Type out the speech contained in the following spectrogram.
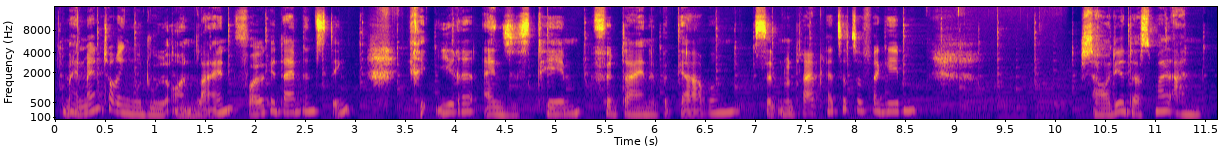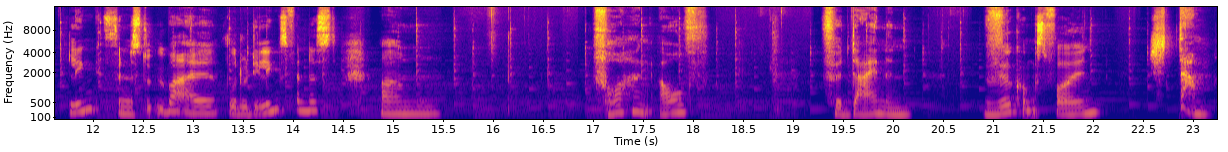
mein Mentoring-Modul online, folge deinem Instinkt, kreiere ein System für deine Begabung. Es sind nur drei Plätze zu vergeben. Schau dir das mal an. Link findest du überall, wo du die Links findest. Ähm, Vorhang auf für deinen wirkungsvollen Stamm.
